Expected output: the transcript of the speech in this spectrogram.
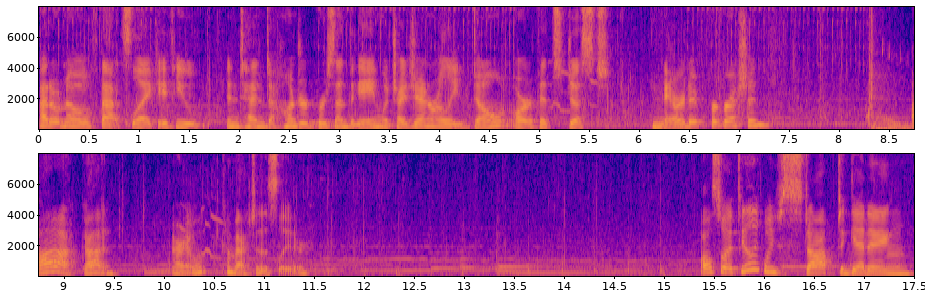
I don't know if that's like if you intend to 100% the game, which I generally don't, or if it's just narrative progression. Ah, God. Alright, we'll come back to this later. Also, I feel like we've stopped getting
